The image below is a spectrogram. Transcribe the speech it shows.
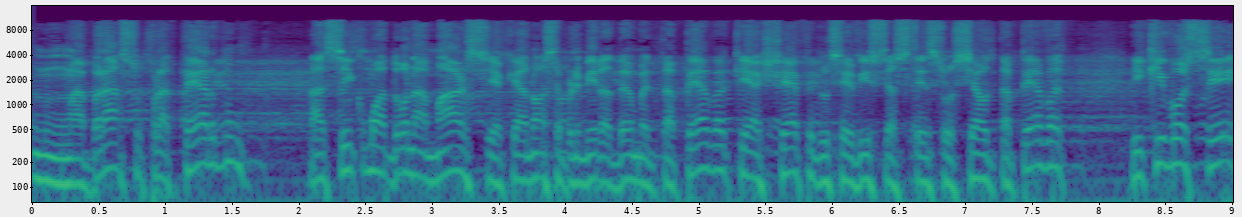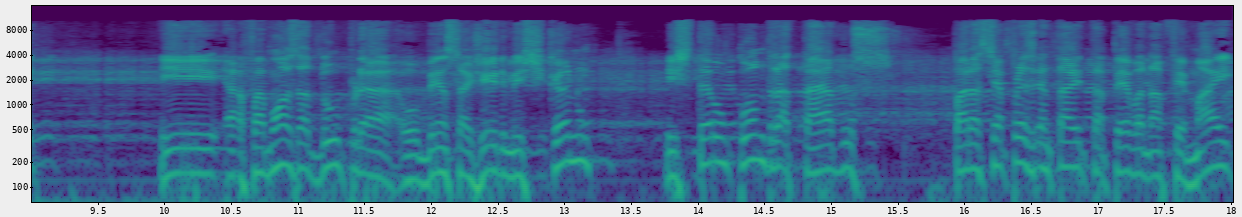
um abraço fraterno, assim como a dona Márcia, que é a nossa primeira dama de Itapeva, que é a chefe do Serviço de Assistência Social de Itapeva, e que você e a famosa dupla, o mensageiro mexicano, estão contratados para se apresentar em Itapeva na FEMAI,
